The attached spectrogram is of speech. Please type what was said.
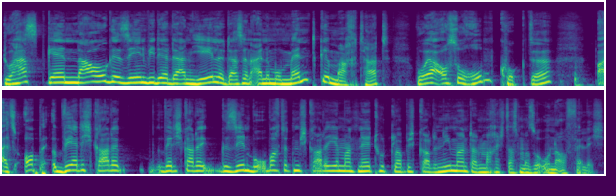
Du hast genau gesehen, wie der Daniele das in einem Moment gemacht hat, wo er auch so rumguckte, als ob, werde ich gerade, werde ich gerade gesehen, beobachtet mich gerade jemand? Nee, tut glaube ich gerade niemand, dann mache ich das mal so unauffällig.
